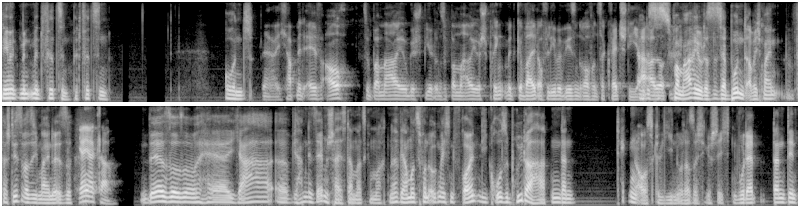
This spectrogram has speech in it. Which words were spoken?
ne, mit mit mit 14 mit 14. Und Ja, ich habe mit 11 auch Super Mario gespielt und Super Mario springt mit Gewalt auf Lebewesen drauf und zerquetscht die, ja, das also ist Super Mario, das ist ja bunt, aber ich meine, verstehst du, was ich meine? Also Ja, ja, klar. der so so: „Hä, ja, äh, wir haben denselben Scheiß damals gemacht, ne? Wir haben uns von irgendwelchen Freunden, die große Brüder hatten, dann Tekken ausgeliehen oder solche Geschichten, wo der dann den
